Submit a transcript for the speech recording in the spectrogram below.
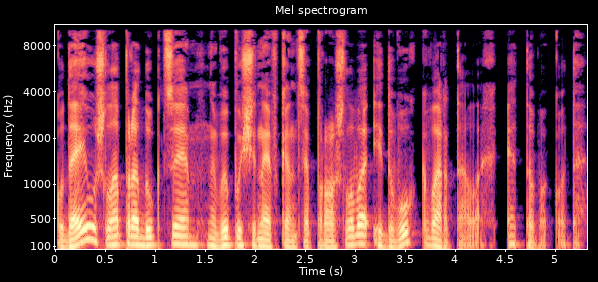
куда и ушла продукция, выпущенная в конце прошлого и двух кварталах этого года.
